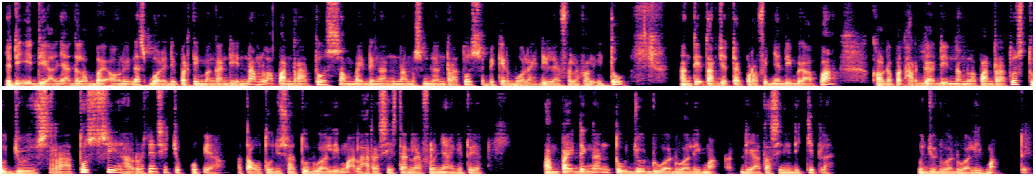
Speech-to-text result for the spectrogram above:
Jadi idealnya adalah buy on weakness boleh dipertimbangkan di 6800 sampai dengan 6900 saya pikir boleh di level-level itu. Nanti target take profitnya di berapa? Kalau dapat harga di 6800 700 sih harusnya sih cukup ya. Atau 7125 lah resisten levelnya gitu ya sampai dengan 7225 di atas ini dikit lah. 7225 deh.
